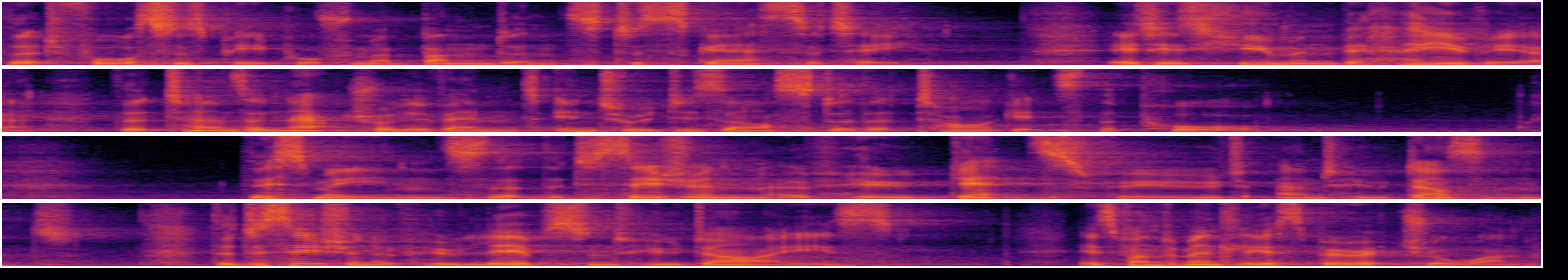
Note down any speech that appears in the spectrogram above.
that forces people from abundance to scarcity. It is human behavior that turns a natural event into a disaster that targets the poor. This means that the decision of who gets food and who doesn't, the decision of who lives and who dies, is fundamentally a spiritual one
